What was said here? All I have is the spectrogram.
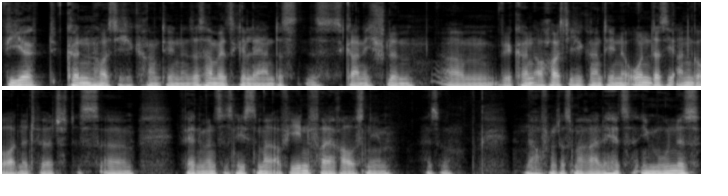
wir können häusliche Quarantäne. Das haben wir jetzt gelernt. Das, das ist gar nicht schlimm. Ähm, wir können auch häusliche Quarantäne, ohne dass sie angeordnet wird. Das äh, werden wir uns das nächste Mal auf jeden Fall rausnehmen. Also in der Hoffnung, dass Mareile jetzt immun ist,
